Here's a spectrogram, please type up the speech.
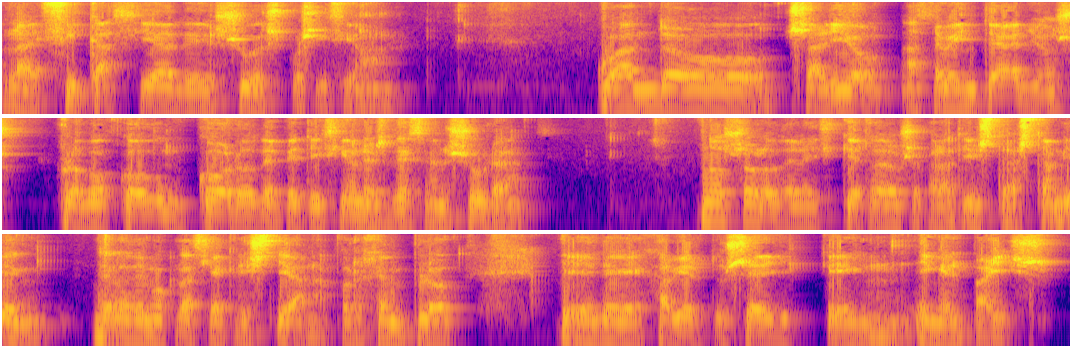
la, eficacia de su exposición. Cuando salió, hace 20 años, provocó un coro de peticiones de censura, no solo de la izquierda de los separatistas, también de la democracia cristiana, por ejemplo, eh, de Javier Tusell en, El País.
